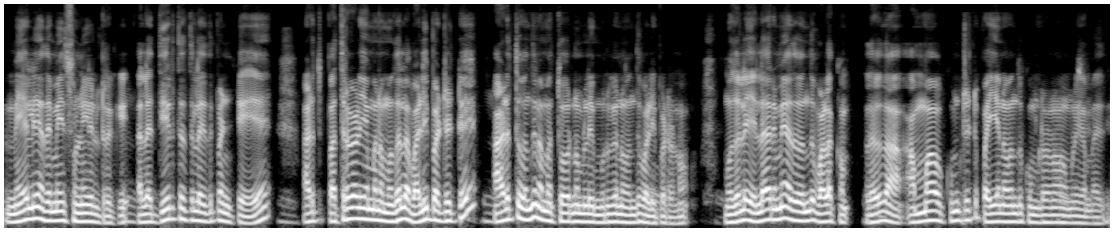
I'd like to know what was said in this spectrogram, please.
மேலேயும் அதே மாதிரி சுனைகள் இருக்கு. ம். அதில் தீர்த்தத்தில் இது பண்ணிட்டு. அடுத்து பத்திரகாளி அம்மனை முதல்ல வழிபட்டுட்டு. அடுத்து வந்து நம்ம தோரணமலை முருகனை வந்து வழிபடணும். முதல்ல எல்லாருமே அது வந்து வழக்கம். அதாவது அம்மாவை கும்பிட்டுட்டு பையனை வந்து கும்பிடணும் அப்படிங்கிற மாதிரி.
